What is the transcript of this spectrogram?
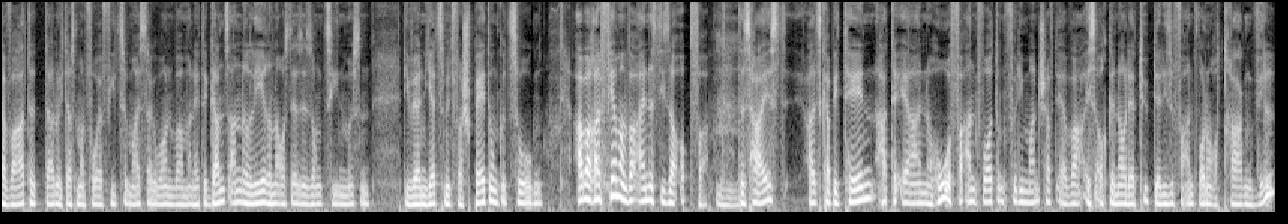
erwartet, dadurch, dass man vorher Vizemeister geworden war. Man hätte ganz andere Lehren aus der Saison ziehen müssen. Die werden jetzt mit Verspätung gezogen. Aber Ralf Fährmann war eines dieser Opfer. Mhm. Das heißt, als Kapitän hatte er eine hohe Verantwortung für die Mannschaft. Er war, ist auch genau der Typ, der diese Verantwortung auch tragen will.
